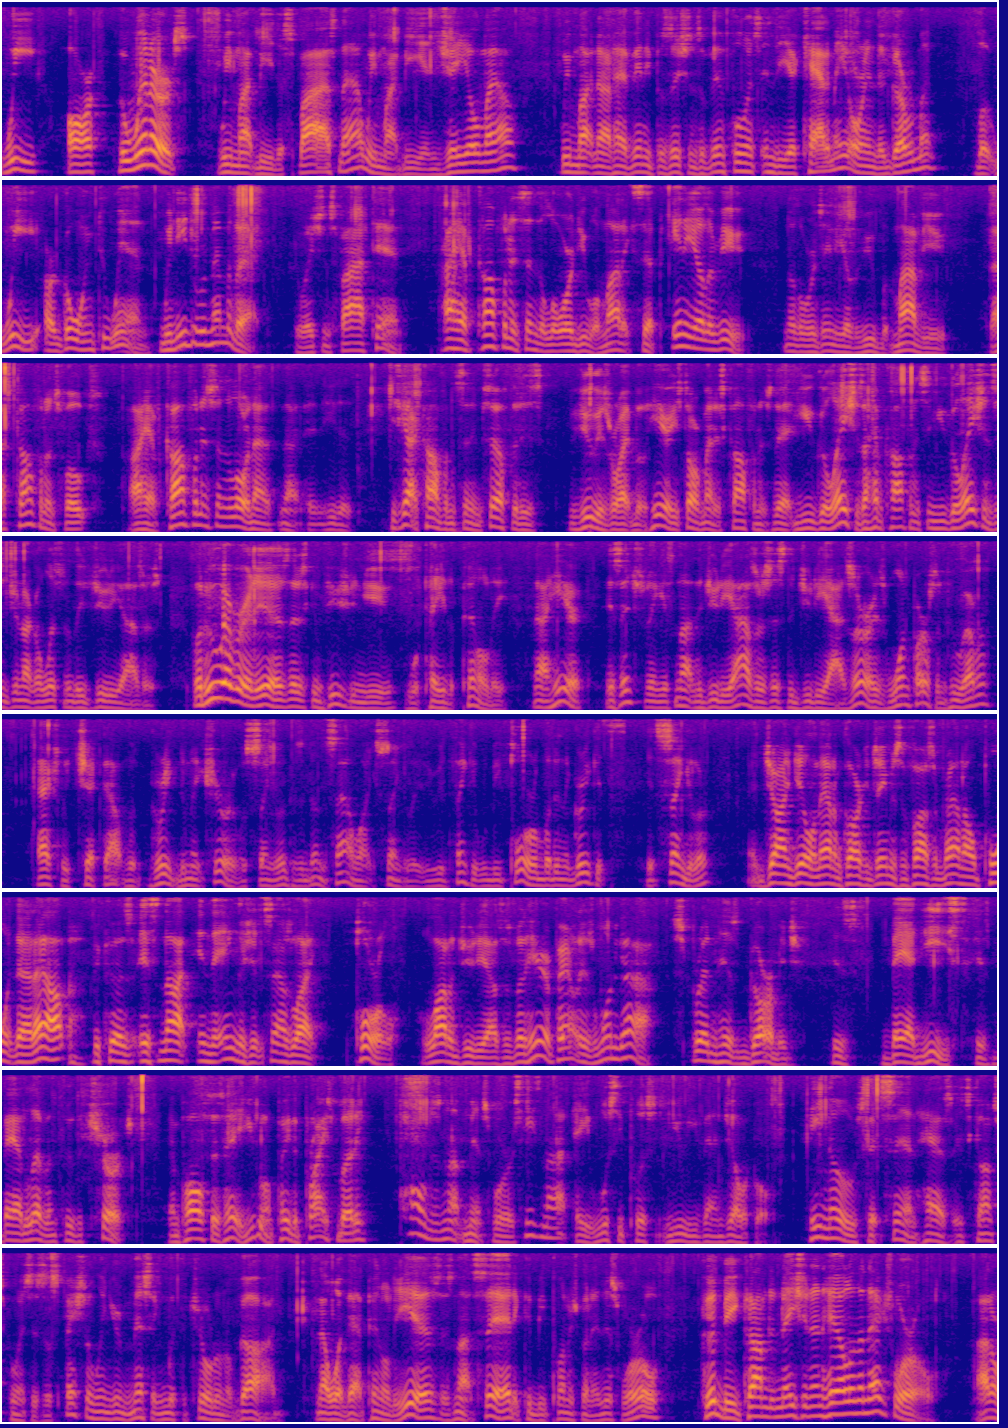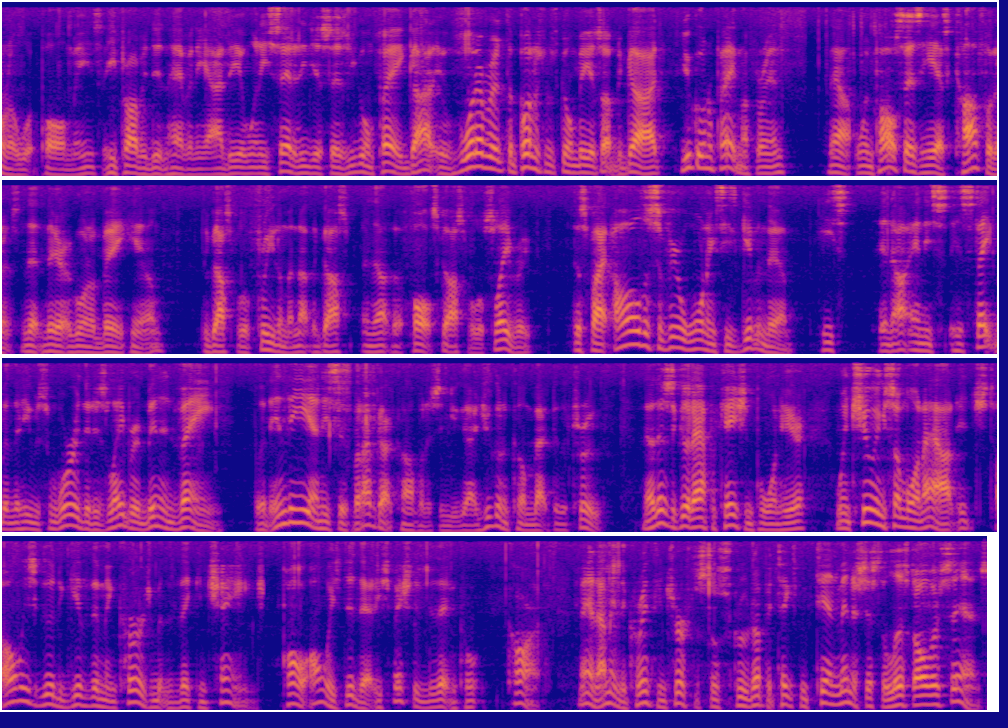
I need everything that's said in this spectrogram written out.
We are the winners. We might be despised now. We might be in jail now. We might not have any positions of influence in the academy or in the government, but we are going to win. We need to remember that. Galatians 5:10. I have confidence in the Lord you will not accept any other view. In other words, any other view but my view. That's confidence, folks. I have confidence in the Lord. Now, he he's got confidence in himself that his view is right, but here he's talking about his confidence that you Galatians, I have confidence in you Galatians that you're not going to listen to these Judaizers. But whoever it is that is confusing you will pay the penalty. Now here, it's interesting, it's not the Judaizers, it's the Judaizer. It's one person, whoever actually checked out the Greek to make sure it was singular because it doesn't sound like singular. You would think it would be plural, but in the Greek it's, it's singular. And John Gill and Adam Clarke and Jamieson Fausset Brown all point that out because it's not in the English, it sounds like plural. A lot of Judaizers. But here apparently there's one guy spreading his garbage, his bad yeast, his bad leaven through the church. And Paul says, hey, you're going to pay the price, buddy. Paul does not mince words. He's not a wussy puss new evangelical. He knows that sin has its consequences, especially when you're messing with the children of God. Now, what that penalty is, is not said. It could be punishment in this world, could be condemnation in hell in the next world. I don't know what Paul means. He probably didn't have any idea when he said it. He just says, You're going to pay. God, whatever the punishment's going to be, it's up to God. You're going to pay, my friend. Now, when Paul says he has confidence that they are going to obey him, the gospel of freedom and not the gospel and not the false gospel of slavery, despite all the severe warnings he's given them, he's and, and his, his statement that he was worried that his labor had been in vain. But in the end, he says, "But I've got confidence in you guys. You're going to come back to the truth." Now, there's a good application point here. When chewing someone out, it's always good to give them encouragement that they can change. Paul always did that. Especially did that in Corinth. Man, I mean, the Corinthian church was so screwed up, it takes me 10 minutes just to list all their sins.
